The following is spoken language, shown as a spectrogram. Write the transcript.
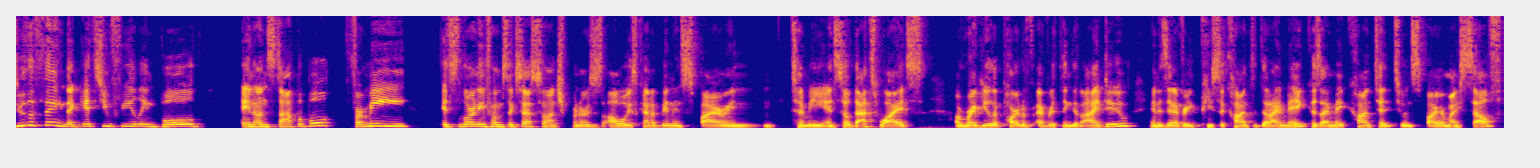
Do the thing that gets you feeling bold and unstoppable. For me, it's learning from successful entrepreneurs. It's always kind of been inspiring to me. And so that's why it's a regular part of everything that I do and is in every piece of content that I make because I make content to inspire myself.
